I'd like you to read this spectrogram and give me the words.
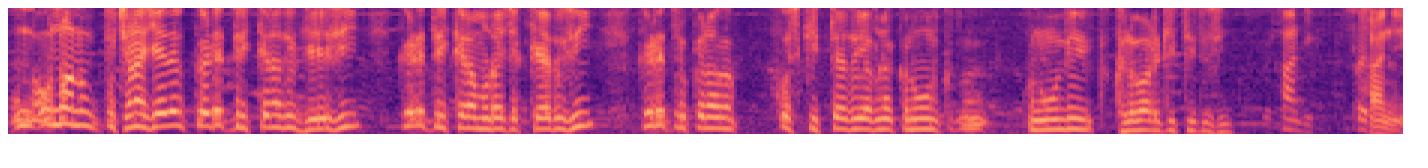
ਉਨ- ਉਹਨਾਂ ਨੂੰ ਪੁੱਛਣਾ ਚਾਹੀਦਾ ਕਿਹੜੇ ਤਰੀਕੇ ਨਾਲ ਤੁਸੀਂ ਗਏ ਸੀ ਕਿਹੜੇ ਤਰੀਕੇ ਨਾਲ ਮੁੰਡਾ ਚੱਕਿਆ ਤੁਸੀਂ ਕਿਹੜੇ ਤਰੀਕੇ ਨਾਲ ਕੁਛ ਕੀਤਾ ਤੁਸੀਂ ਆਪਣਾ ਕਾਨੂੰਨ ਕਾਨੂੰਨ ਦੀ ਖਿਲਵਾੜ ਕੀਤੀ ਤੁਸੀਂ? ਹਾਂਜੀ। ਹਾਂਜੀ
